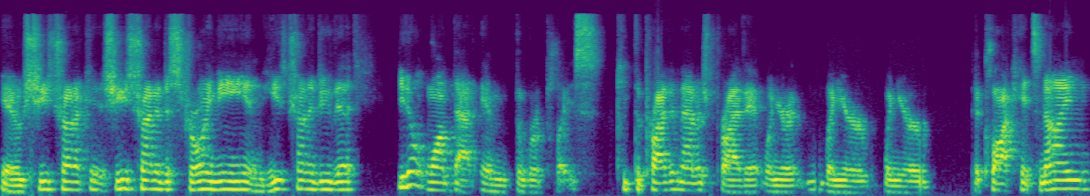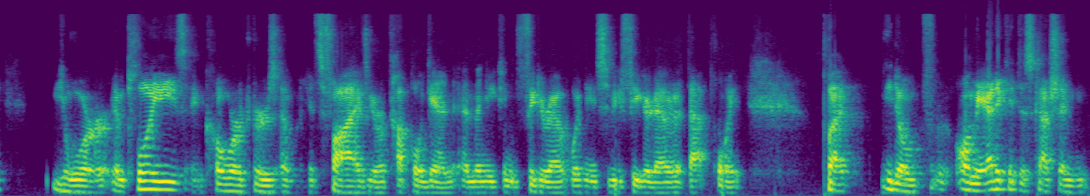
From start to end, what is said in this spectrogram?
you know she's trying to she's trying to destroy me, and he's trying to do this. You don't want that in the workplace. Keep the private matters private. When you're when you're when you're the clock hits nine your employees and coworkers, and when it's five, you're a couple again, and then you can figure out what needs to be figured out at that point. But you know, on the etiquette discussion,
